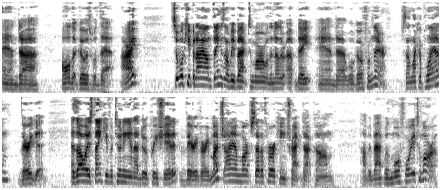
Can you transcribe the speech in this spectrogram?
and uh, all that goes with that. All right? So we'll keep an eye on things. I'll be back tomorrow with another update, and uh, we'll go from there. Sound like a plan? Very good. As always, thank you for tuning in. I do appreciate it very, very much. I am Mark Sudduth, HurricaneTrack.com. I'll be back with more for you tomorrow.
